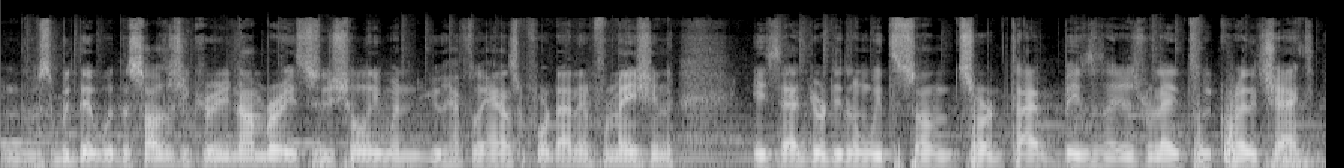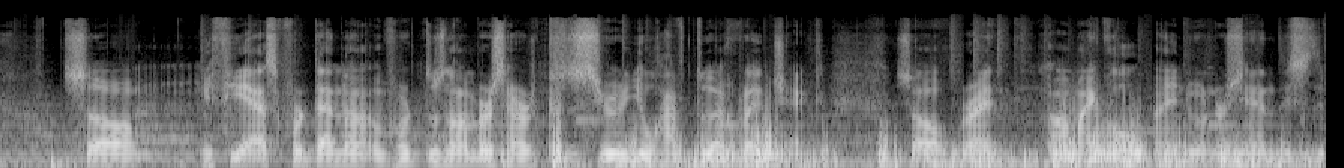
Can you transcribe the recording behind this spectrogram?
with the with the social security number it's usually when you have to ask for that information is that you're dealing with some sort of type of business that is related to the credit check so if you ask for that for those numbers are because you you'll have to do a credit check so right uh, michael i do understand this is the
